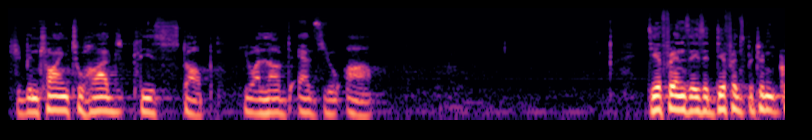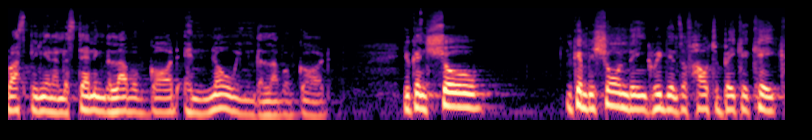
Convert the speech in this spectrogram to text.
If you've been trying too hard, please stop. You are loved as you are. Dear friends, there's a difference between grasping and understanding the love of God and knowing the love of God. You can show, you can be shown the ingredients of how to bake a cake.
